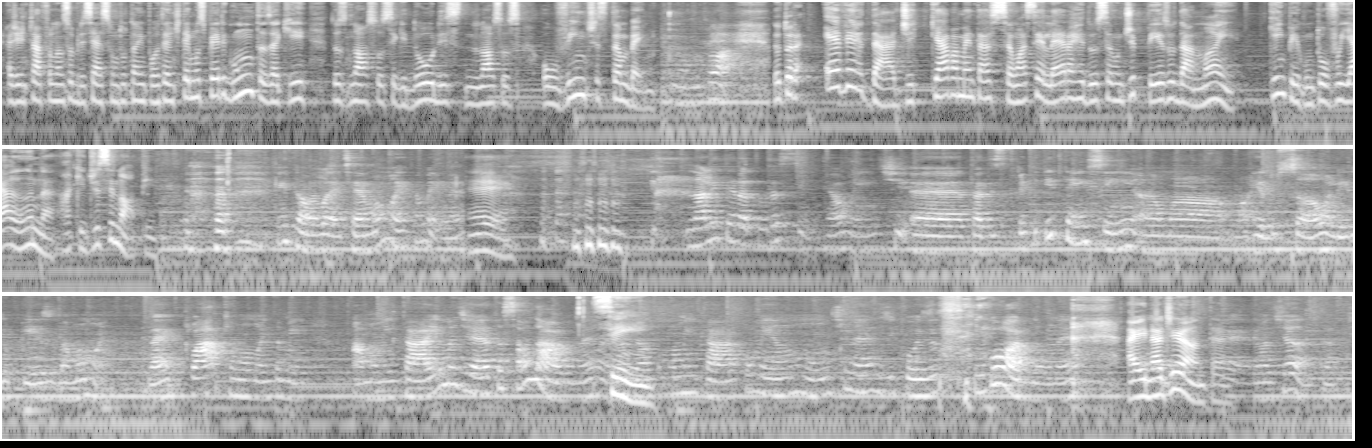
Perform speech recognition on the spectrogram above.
A gente está falando sobre esse assunto tão importante. Temos perguntas aqui dos nossos seguidores, dos nossos ouvintes também. Vamos lá. Doutora, é verdade que a amamentação acelera a redução de peso da mãe quem perguntou foi a Ana, aqui de Sinop. então, Elete, é a mamãe também, né? É. Na literatura, sim, realmente está é, tá descrito e tem sim é, uma, uma redução ali no peso da mamãe, né? Claro que a mamãe também amamentar e uma dieta saudável, né? Sim. Não amamentar comendo um monte né, de coisas que engordam, né? Aí não adianta. É, não adianta.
